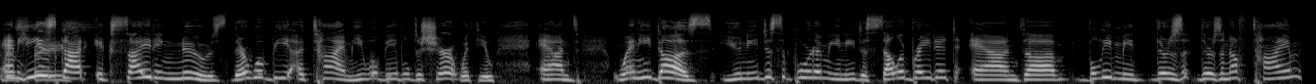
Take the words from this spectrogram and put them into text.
And his he's face. got exciting news. There will be a time he will be able to share it with you. And when he does, you need to support him. You need to celebrate it. And um, believe me, there's there's enough time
